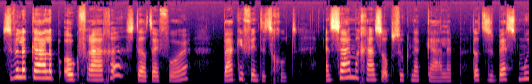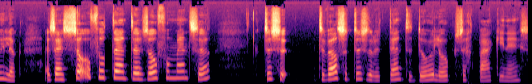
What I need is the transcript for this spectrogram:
Ze willen Caleb ook vragen, stelt hij voor. Paki vindt het goed. En samen gaan ze op zoek naar Caleb. Dat is best moeilijk. Er zijn zoveel tenten en zoveel mensen. Tussen, terwijl ze tussen de tenten doorlopen, zegt Paki ineens:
